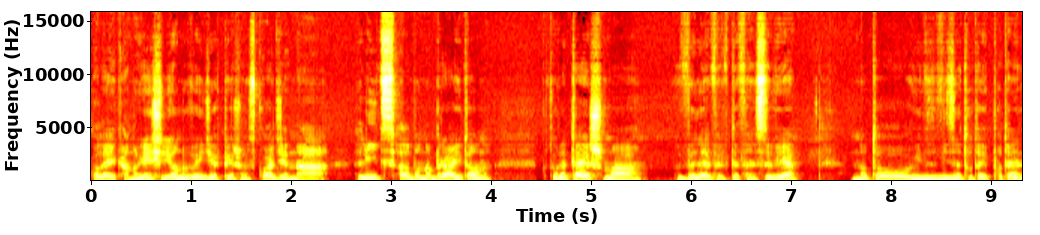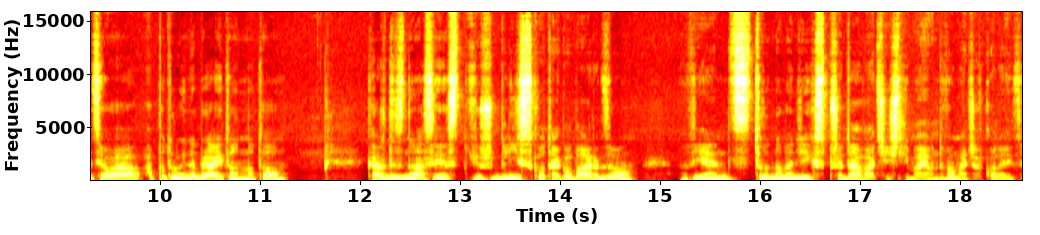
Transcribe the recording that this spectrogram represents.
kolejka, no jeśli on wyjdzie w pierwszym składzie na Leeds albo na Brighton, który też ma wylewy w defensywie, no to widzę tutaj potencjał, a, a potrójny Brighton, no to każdy z nas jest już blisko tego bardzo, więc trudno będzie ich sprzedawać, jeśli mają dwa mecze w kolejce.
